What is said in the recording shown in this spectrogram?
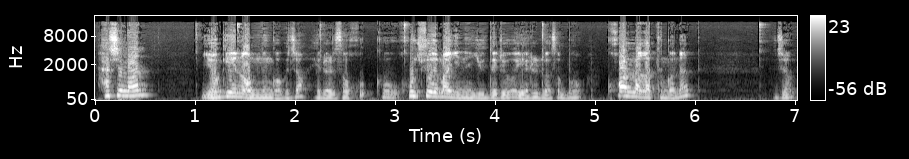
하지만 여기에는 없는 거 그죠? 예를 들어서 호, 그 호주에만 있는 유대류 예를 들어서 뭐 코알라 같은 거는 그죠?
